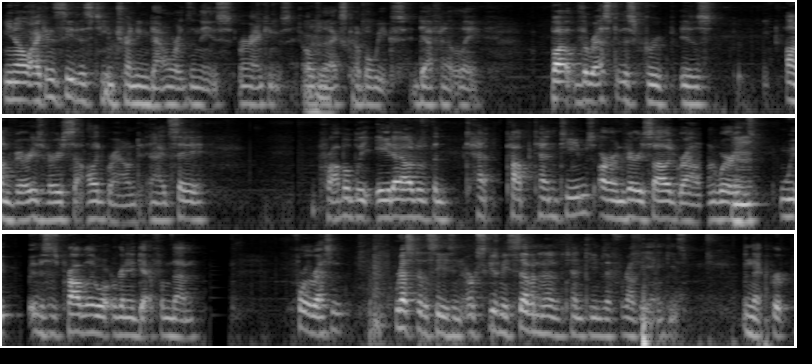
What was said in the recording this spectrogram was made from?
you know, I can see this team trending downwards in these rankings over Mm-hmm. the next couple weeks, definitely. But the rest of this group is on very, very solid ground, and I'd say probably eight out of the te- top ten teams are in very solid ground. Where it's we this is probably what we're going to get from them for the rest of rest of the season, or excuse me, seven out of ten teams. I forgot the Yankees in that group.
